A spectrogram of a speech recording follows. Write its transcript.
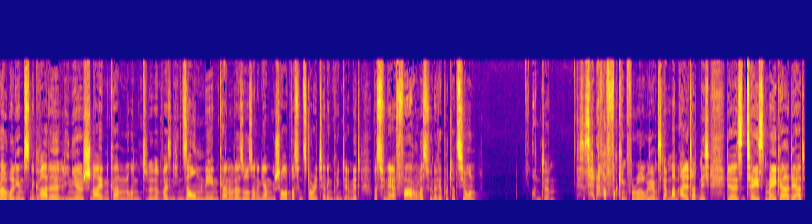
Pharrell Williams eine gerade Linie schneiden kann und, äh, weiß ich nicht, einen Saum nähen kann oder so, sondern die haben geschaut, was für ein Storytelling bringt er mit, was für eine Erfahrung, was für eine Reputation. Und ähm, das ist halt einfach fucking Pharrell Williams. Der Mann altert nicht. Der ist ein Tastemaker. Der hat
